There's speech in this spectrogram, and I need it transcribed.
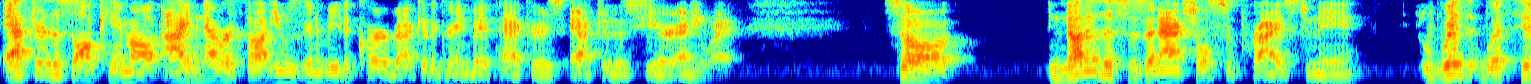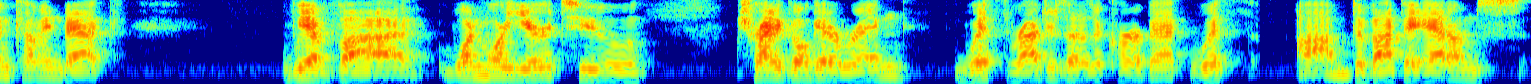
after this all came out, I never thought he was going to be the quarterback of the Green Bay Packers after this year anyway. So none of this is an actual surprise to me. With with him coming back, we have uh, one more year to try to go get a ring with Rodgers as a quarterback, with um, Davante Adams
